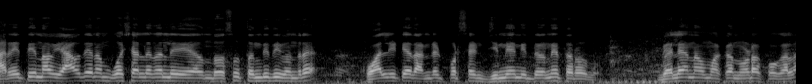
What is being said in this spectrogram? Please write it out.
ಆ ರೀತಿ ನಾವು ಯಾವುದೇ ನಮ್ಮ ಗೋಶಾಲೆನಲ್ಲಿ ಒಂದು ಹಸು ತಂದಿದ್ದೀವಿ ಅಂದರೆ ಕ್ವಾಲಿಟಿ ಅದು ಹಂಡ್ರೆಡ್ ಪರ್ಸೆಂಟ್ ಜಿನ್ನೇನಿದ್ರೇ ತರೋದು. ಬೆಲೆ ನಾವು ಮಕ್ಕ ನೋಡೋಕೆ ಹೋಗಲ್ಲ.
